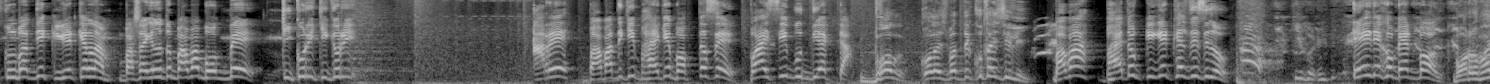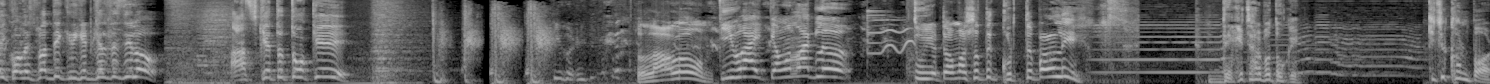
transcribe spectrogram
স্কুল বাদ দিয়ে ক্রিকেট খেললাম। বাসায় গেলে তো বাবা বকবে। কি করি কি করি? আরে বাবা দেখি ভাইকে বকতাছে। পাইছি বুদ্ধি একটা। বল কলেজ বাদ দিয়ে কোথায় ছিলি? বাবা ভাই তো ক্রিকেট খেলতেছিল। এই দেখো ব্যাট বল বড় ভাই কলেজ বাদ দিয়ে ক্রিকেট খেলতেছিল। আজকে তো তোকে। লালন। কি ভাই কেমন লাগল? তুই এটা আমার সাথে করতে পারলি? দেখে ছাড়বো তোকে। কিছুক্ষণ পর।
